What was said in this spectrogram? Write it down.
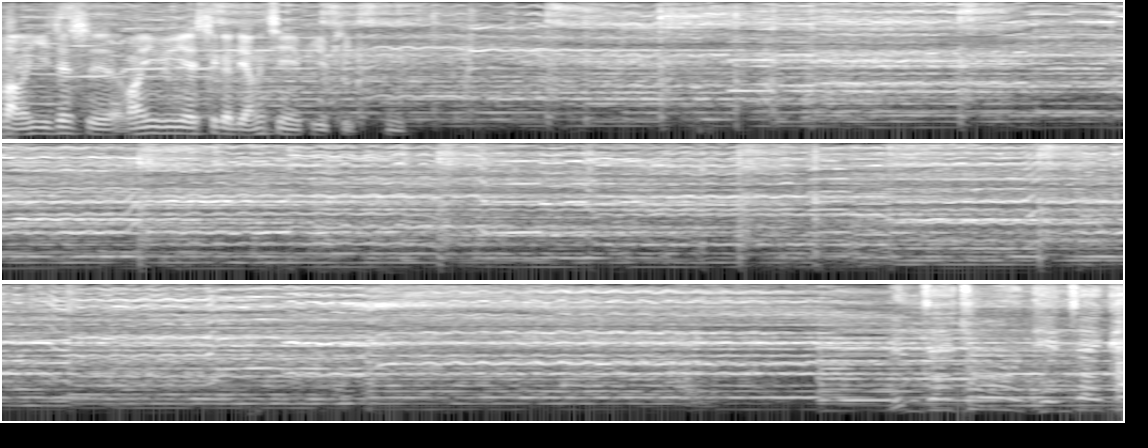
网易真是网易云音乐是个良心 APP。嗯。人在昨天在看，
